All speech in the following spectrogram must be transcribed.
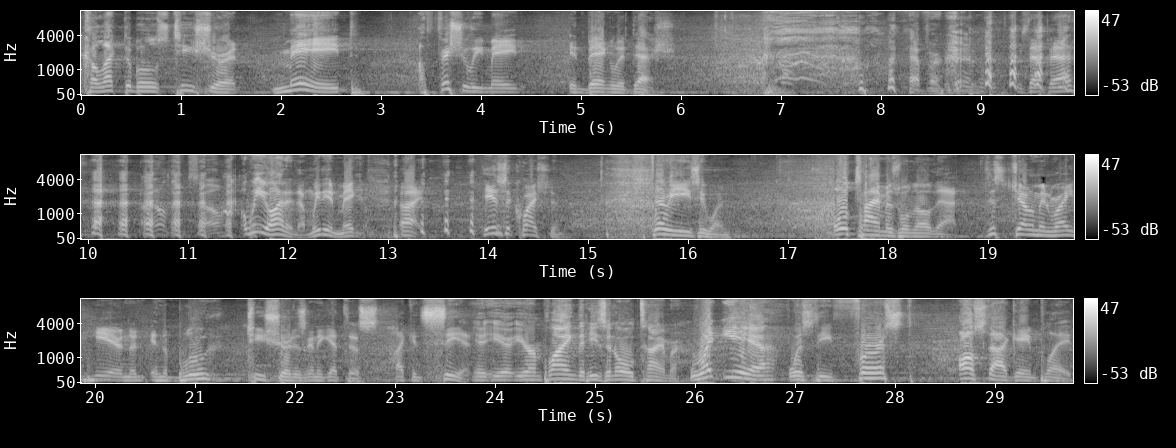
Collectibles T-shirt made, officially made in Bangladesh. Ever. Is that bad? I don't think so. we ordered them. We didn't make them. All right. Here's the question. Very easy one. Old timers will know that. This gentleman right here in the in the blue T-shirt is going to get this. I can see it. You're, you're implying that he's an old timer. What year was the first All Star game played?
